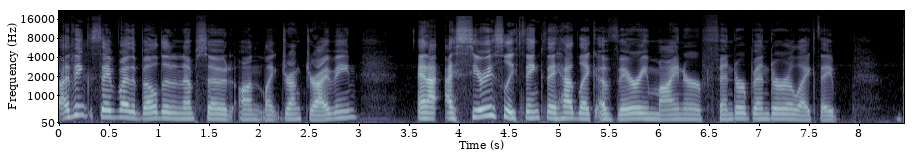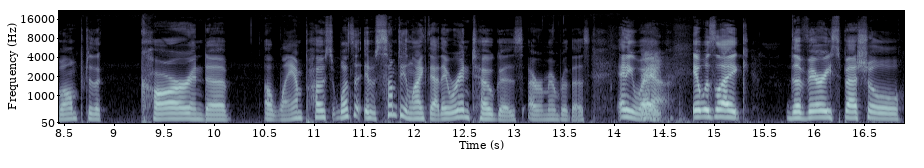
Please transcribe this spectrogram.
I think Saved by the Bell did an episode on like drunk driving, and I, I seriously think they had like a very minor fender bender, like they bumped the car into a lamppost. It wasn't it was something like that? They were in togas. I remember this. Anyway, Yeah. it was like the very special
